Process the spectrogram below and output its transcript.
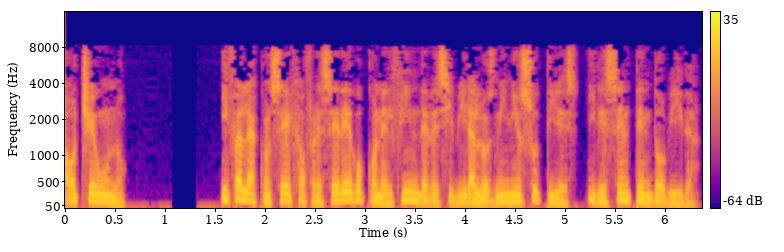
8.1. IFA le aconseja ofrecer ego con el fin de recibir a los niños útiles y decente en vida.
